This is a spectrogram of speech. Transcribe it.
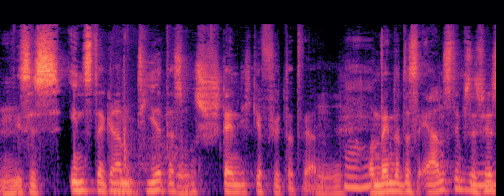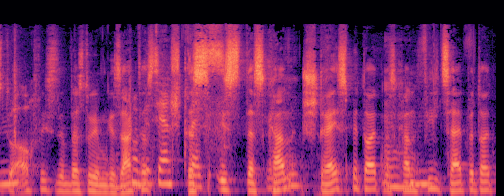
Mhm. dieses Instagram-Tier, das muss ständig gefüttert werden. Mhm. Und wenn du das ernst nimmst, das wirst du auch wissen, was du eben gesagt Ein hast, bisschen das, Stress. ist, das kann Stress bedeuten, das Mhm. kann viel Zeit bedeuten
